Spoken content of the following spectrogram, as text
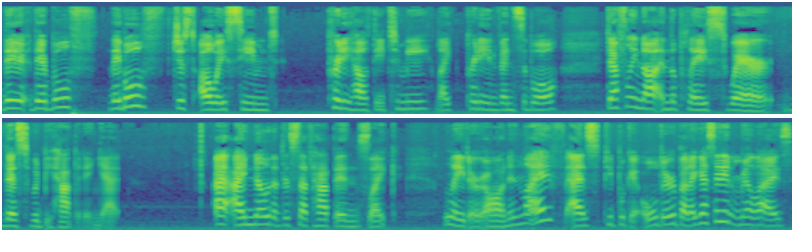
they they're both they both just always seemed pretty healthy to me, like pretty invincible. Definitely not in the place where this would be happening yet. I, I know that this stuff happens like later on in life as people get older, but I guess I didn't realize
